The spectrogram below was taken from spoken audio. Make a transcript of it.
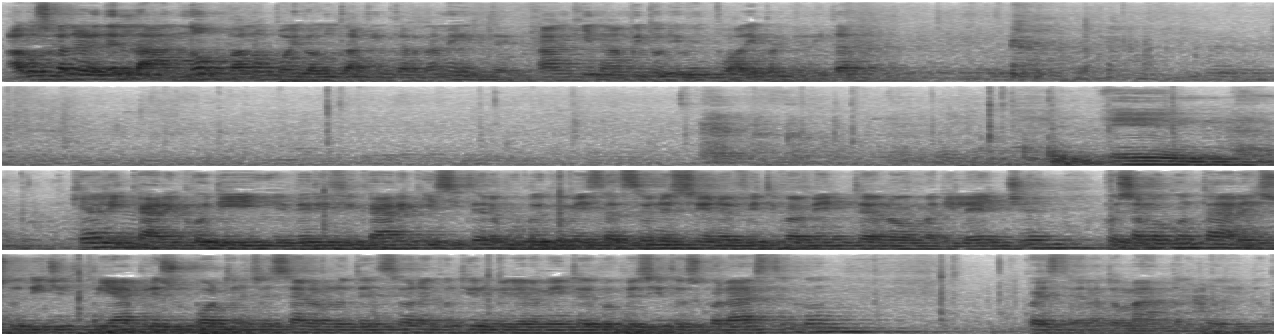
allo scadere dell'anno vanno poi valutati internamente, anche in ambito di eventuali premialità. Ehm, chi ha l'incarico di verificare che i siti della pubblica amministrazione siano effettivamente a norma di legge? Possiamo contare su DigitPA per il supporto necessario alla manutenzione e al continuo miglioramento del proprio sito scolastico? Questa è la domanda poi dopo.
